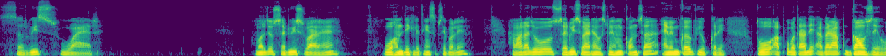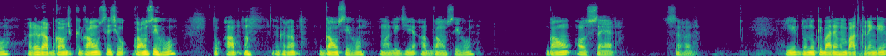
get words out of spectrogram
सर्विस वायर हमारा जो सर्विस वायर है, वो हम देख लेते हैं सबसे पहले। हमारा जो सर्विस वायर है, उसमें हम कौन सा एमएम का उपयोग करें? तो आपको बता दें, अगर आप गाँव से हो, अगर आप गाँव गाँव से गाँव से हो तो आप, अगर आप गाँव से हो मान लीजिए आप गाँव से हो। गाँव और शहर शहर। ये दोनों के बारे में हम बात करेंगे।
